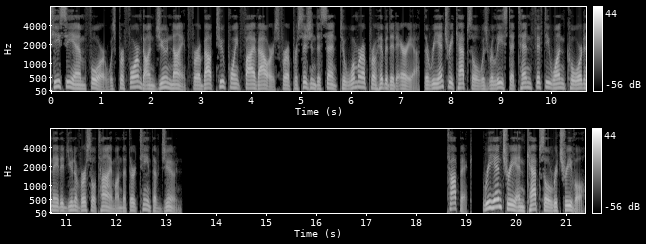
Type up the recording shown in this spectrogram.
TCM-4 was performed on June 9 for about 2.5 hours for a precision descent to Woomera prohibited area. The re-entry capsule was released at 10:51 coordinated universal time on the 13th of June. Topic: Re-entry and capsule retrieval.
